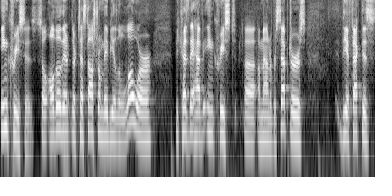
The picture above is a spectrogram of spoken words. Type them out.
increases. So although their, their testosterone may be a little lower, because they have increased uh, amount of receptors, the effect is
